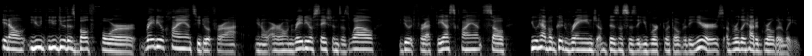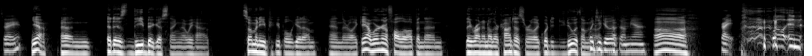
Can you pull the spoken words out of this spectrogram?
you know, you you do this both for radio clients, you do it for uh, you know our own radio stations as well. You do it for FDS clients, so you have a good range of businesses that you've worked with over the years of really how to grow their leads, right? Yeah, and it is the biggest thing that we have. So many people get them, and they're like, "Yeah, we're going to follow up," and then they run another contest. Or like, "What did you do with them?" What'd you do with them? Yeah. Uh, Right. well, and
